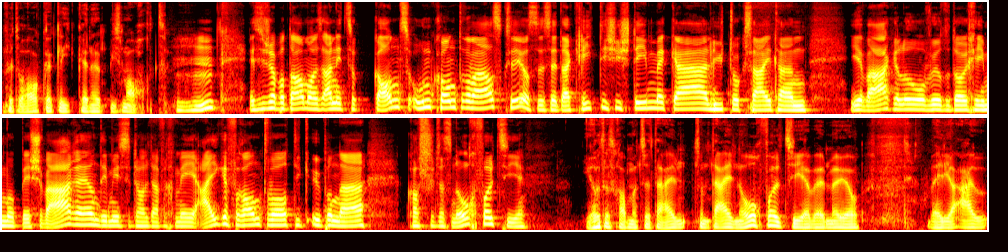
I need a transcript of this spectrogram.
für die Wagenglicken etwas macht. Mhm. Es ist aber damals auch nicht so ganz unkontrovers gewesen. Also es hat auch kritische Stimmen gegeben, Leute, die gesagt haben, ihr Wagenloh würdet euch immer beschweren und ihr müsstet halt einfach mehr Eigenverantwortung übernehmen. Kannst du das nachvollziehen? Ja, das kann man zum Teil, zum Teil nachvollziehen, weil, man ja, weil ja auch,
